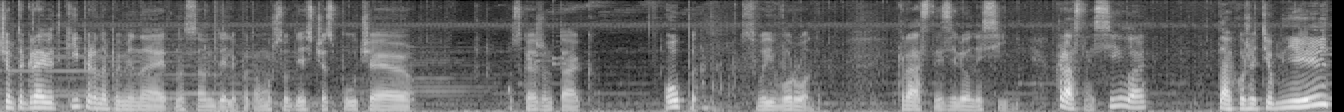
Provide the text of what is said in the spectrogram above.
Чем-то Gravit Keeper напоминает, на самом деле, потому что вот я сейчас получаю, скажем так, опыт своего рода. Красный, зеленый, синий. Красная сила. Так, уже темнеет.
